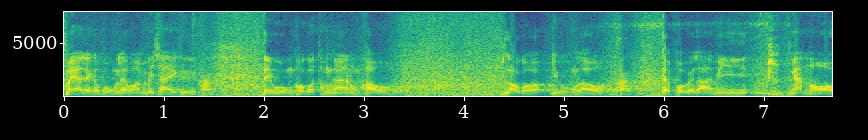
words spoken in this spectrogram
ไม่อะไรกับวงแล้วมันไม่ใช่คือ ครับในวงเขาก็ทำงานของเขา เราก็อยู่ของเราครับ แต่พอเวลามี งานนอก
